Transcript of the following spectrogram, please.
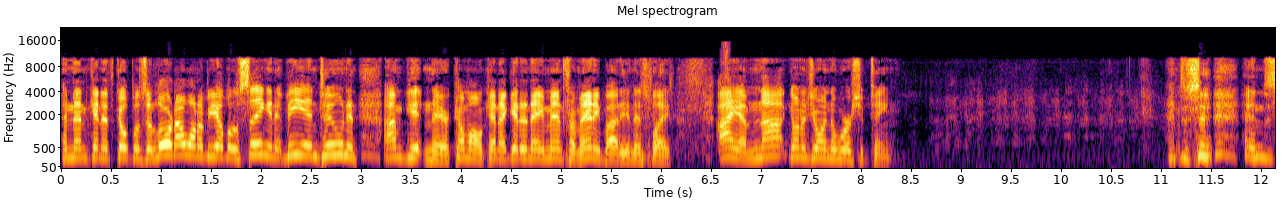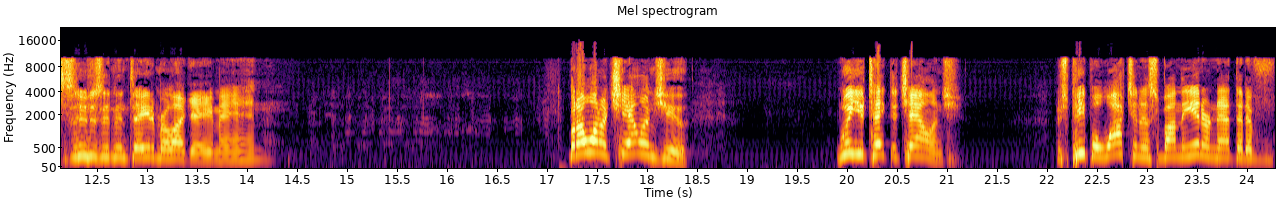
And then Kenneth Copeland said, "Lord, I want to be able to sing and it be in tune." And I'm getting there. Come on, can I get an amen from anybody in this place? I am not going to join the worship team. And, and Susan and Tatum are like, "Amen." But I want to challenge you. Will you take the challenge? There's people watching us on the internet that have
